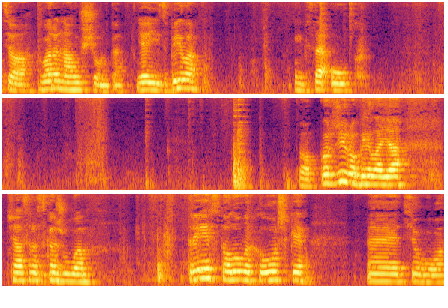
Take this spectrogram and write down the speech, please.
ця варена гущонка. Я її збила і все ок. Так, коржі робила я, зараз розкажу вам. Три столових ложки е, цього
